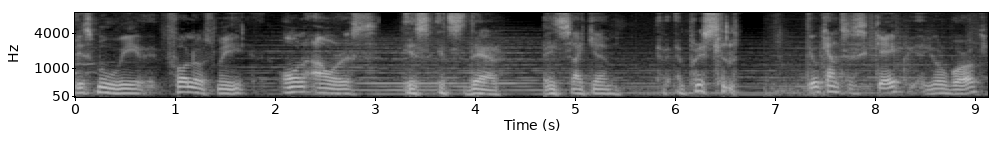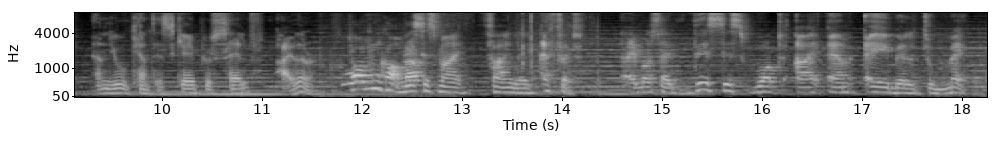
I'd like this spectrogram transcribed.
This movie follows me all hours. Is it's there. It's like a, a prison. You can't escape your work, and you can't escape yourself either. This is my final effort. I must say, this is what I am able to make.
